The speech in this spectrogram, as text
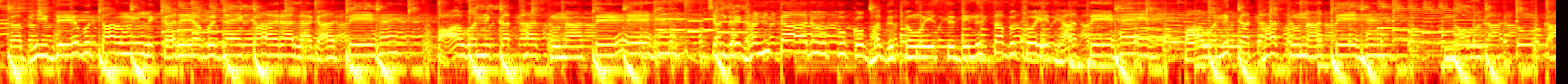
सभी देवता मिलकर अब जयकारा लगाते हैं। पावन कथा सुनाते हैं। चंद्र घंटा रूप को भक्तों इस दिन सब कोई ध्याते हैं। पावन कथा सुनाते हैं। नवरात्रों का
